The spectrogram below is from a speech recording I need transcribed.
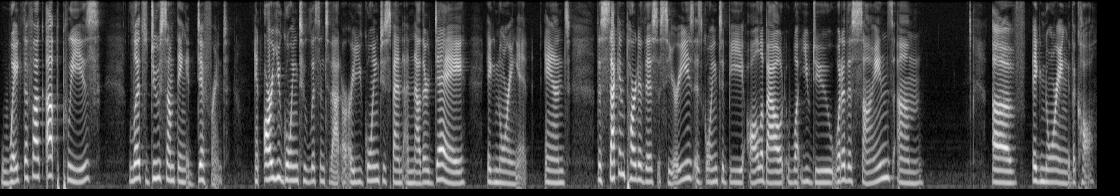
wake the fuck up, please. Let's do something different. And are you going to listen to that or are you going to spend another day ignoring it? And the second part of this series is going to be all about what you do. What are the signs um, of ignoring the call?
